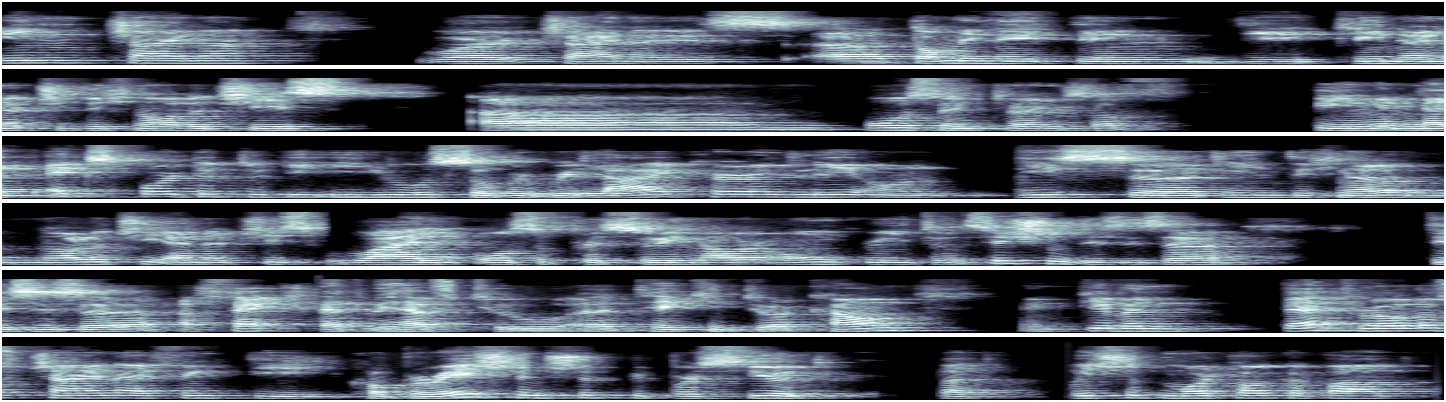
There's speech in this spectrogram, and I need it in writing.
in China, where China is uh, dominating the clean energy technologies, um, also in terms of being a net exporter to the EU. So we rely currently on these uh, clean technology energies while also pursuing our own green transition. This is a this is a, a fact that we have to uh, take into account. And given that role of China, I think the cooperation should be pursued. But we should more talk about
